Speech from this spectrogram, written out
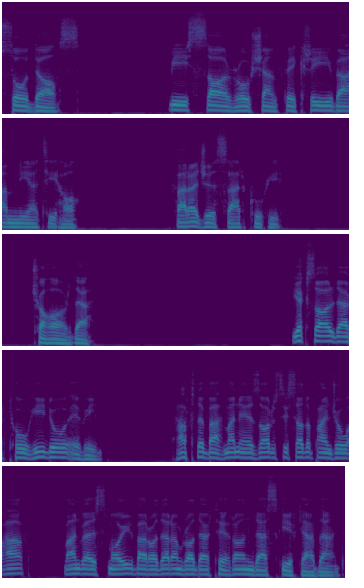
سوداس؟ بیست سال روشن فکری و امنیتی ها فرج سرکوهی. چهارده. یک سال در توحید و اوین هفته بهمن 1357 من و اسماعیل برادرم را در تهران دستگیر کردند.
